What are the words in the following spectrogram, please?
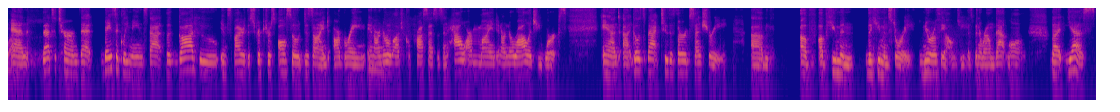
Wow. And that's a term that basically means that the God who inspired the scriptures also designed our brain and our mm. neurological processes and how our mind and our neurology works. And uh, it goes back to the third century um, of, of human the human story. Neurotheology has been around that long. But yes,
